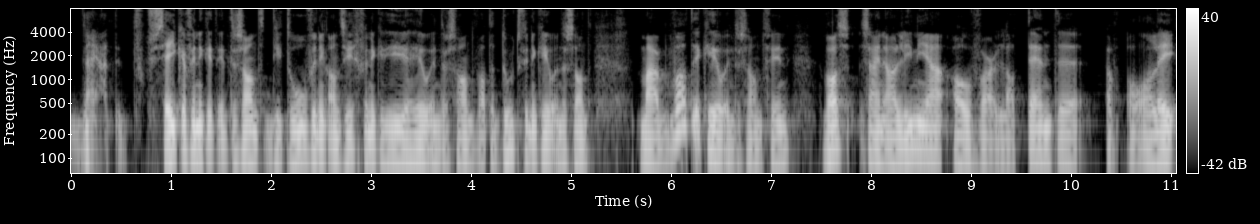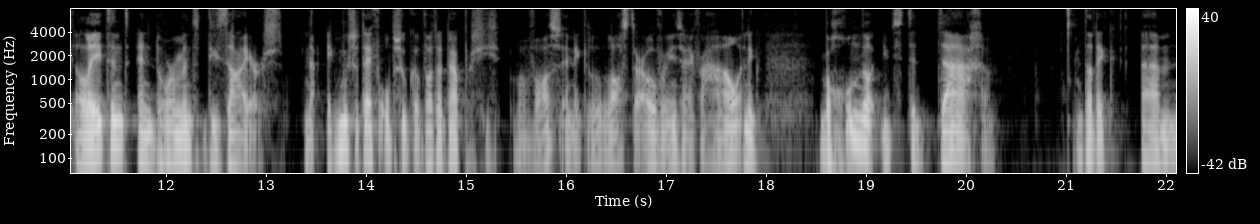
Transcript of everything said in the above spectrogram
Nou ja, zeker vind ik het interessant. Die tool vind ik aan zich vind ik hier heel interessant. Wat het doet vind ik heel interessant. Maar wat ik heel interessant vind, was zijn alinea over latente, of latent en dormant desires. Nou, ik moest het even opzoeken wat het nou precies was. En ik las erover in zijn verhaal. En ik begon wel iets te dagen. Dat ik, ehm,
